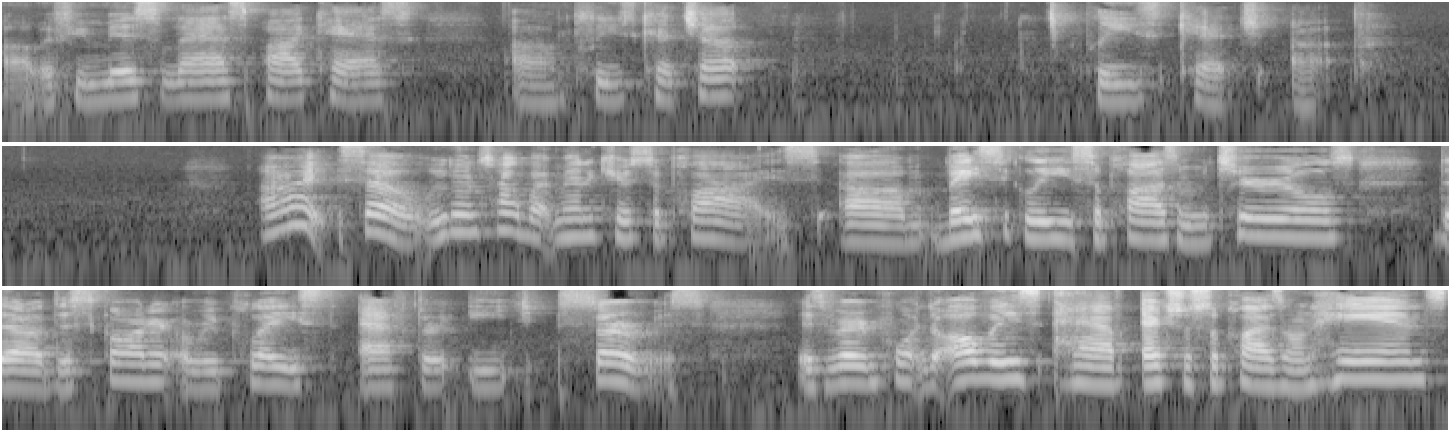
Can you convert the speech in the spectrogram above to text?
Uh, if you missed last podcast, uh, please catch up. Please catch up. All right, so we're going to talk about manicure supplies. Um, basically, supplies and materials that are discarded or replaced after each service. It's very important to always have extra supplies on hands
